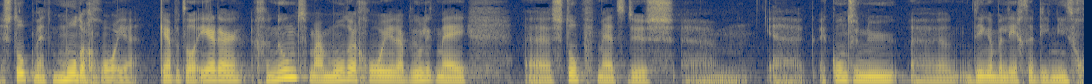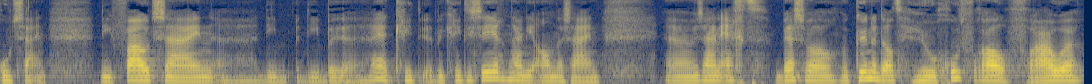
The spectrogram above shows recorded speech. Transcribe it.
stop met modder gooien. Ik heb het al eerder genoemd, maar modder gooien, daar bedoel ik mee. Uh, stop met dus uh, continu uh, dingen belichten die niet goed zijn, die fout zijn, die, die bekritiserend naar die ander zijn. we zijn echt best wel, we kunnen dat heel goed. Vooral vrouwen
